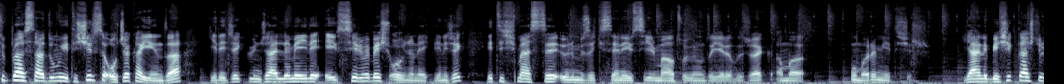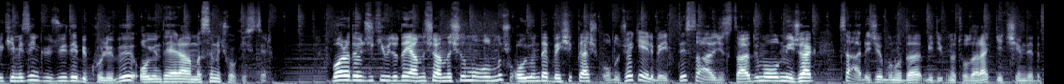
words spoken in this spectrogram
Tüpraş Stadyumu yetişirse Ocak ayında gelecek güncelleme ile FC 25 oyununa eklenecek. Yetişmezse önümüzdeki sene FC 26 oyununda yer alacak ama umarım yetişir. Yani Beşiktaş ülkemizin güzide bir kulübü, oyunda yer almasını çok isterim. Bu arada önceki videoda yanlış anlaşılma olmuş. Oyunda Beşiktaş olacak elbette. Sadece stadyum olmayacak. Sadece bunu da bir dipnot olarak geçeyim dedim.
